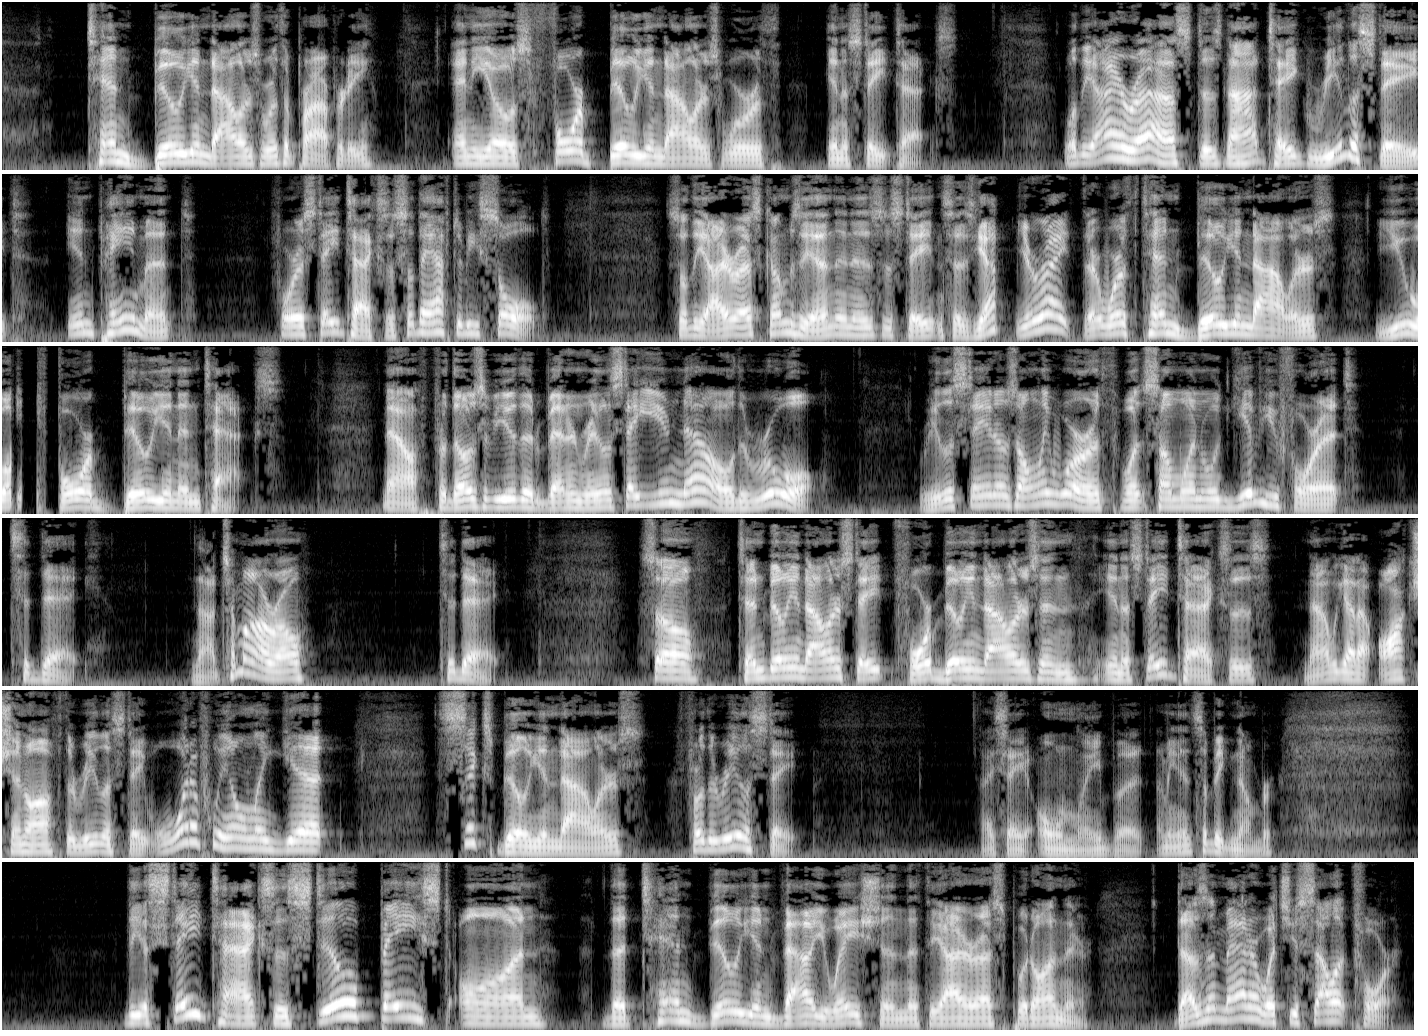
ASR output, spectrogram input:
$10 billion worth of property and he owes $4 billion worth in estate tax. Well, the IRS does not take real estate in payment for estate taxes, so they have to be sold. So the IRS comes in in his estate and says, "Yep, you're right. They're worth 10 billion dollars. You owe 4 billion in tax." Now, for those of you that have been in real estate, you know the rule. Real estate is only worth what someone will give you for it today. Not tomorrow, today. So, $10 billion estate, $4 billion in, in estate taxes. Now we got to auction off the real estate. Well, what if we only get $6 billion for the real estate? I say only, but I mean, it's a big number. The estate tax is still based on the 10 billion valuation that the IRS put on there. Doesn't matter what you sell it for.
